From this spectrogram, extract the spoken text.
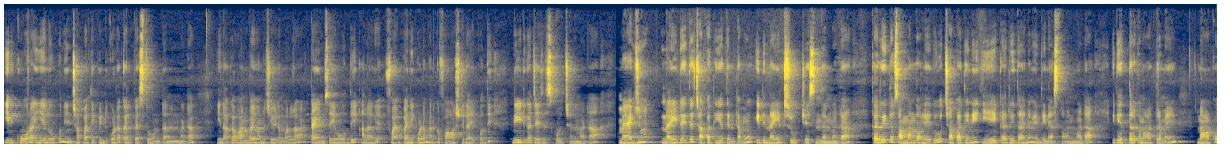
ఇది కూర అయ్యేలోపు నేను చపాతీ పిండి కూడా కలిపేస్తూ ఉంటానన్నమాట. ఇలాగ వన్ బై వన్ చేయడం వల్ల టైం సేవ్ అవుద్ది అలాగే పని కూడా మనకు ఫాస్ట్గా అయిపోద్ది. నీట్గా చేసేసుకోవచ్చు అనమాట మ్యాక్సిమం నైట్ అయితే చపాతీయే తింటాము. ఇది నైట్ షూట్ చేసిందనమాట కర్రీతో సంబంధం లేదు. చపాతీని ఏ కర్రీతో అయినా మేము తినేస్తాం అనమాట ఇది ఇద్దరికి మాత్రమే. నాకు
